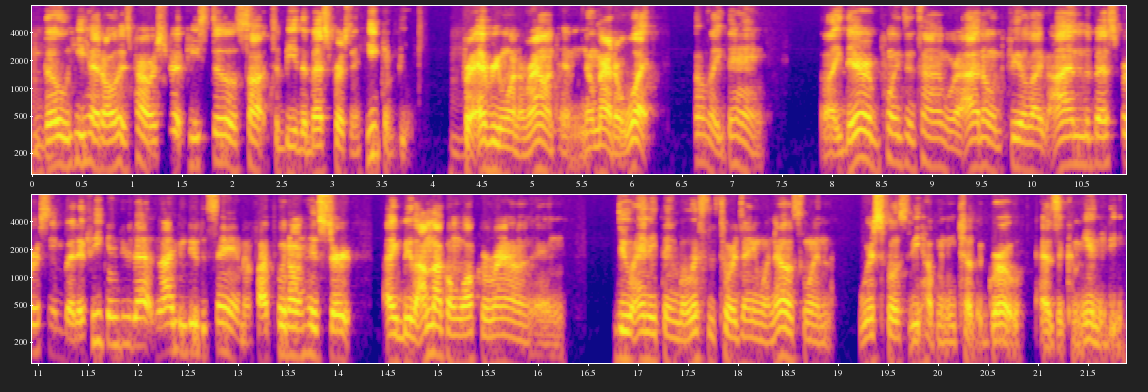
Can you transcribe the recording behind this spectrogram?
Mhm. Though he had all his power stripped, he still sought to be the best person he can be. Mhm. for everyone around him, no matter what. I was like, dang. Like there are points in time where I don't feel like I'm the best person, but if he can do that, then I can do the same. If I put on his shirt, I can be like, I'm not gonna walk around and do anything malicious towards anyone else when we're supposed to be helping each other grow as a community.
